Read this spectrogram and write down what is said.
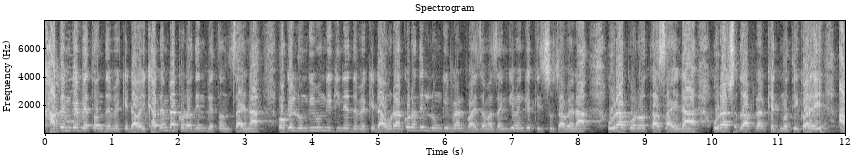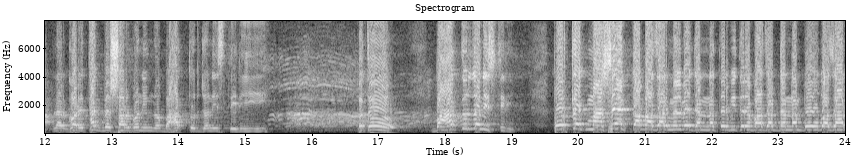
খাদেমকে বেতন দেবে কিডা? ওই খাদেমরা কোনোদিন বেতন চায় না। ওকে লুঙ্গি মুঙ্গি কিনে দেবে কিডা? ওরা কোনোদিন লুঙ্গি, প্যান্ট, পায়জামা, জাঙ্গি ব্যাঙ্গি কিছু চাবে না। ওরা কোনো তা চায় না। ওরা শুধু আপনার খেদমতি করে। আপনার ঘরে থাকবে সর্বনিম্ন বাহাত্তর জন স্ত্রী। কত? বাহাত্তর জন স্ত্রী। প্রত্যেক মাসে একটা বাজার মেলবে জান্নাতের ভিতরে। বাজারটার নাম বউ বাজার।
